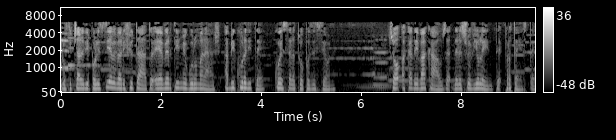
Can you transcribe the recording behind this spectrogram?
L'ufficiale di polizia aveva rifiutato e avvertì il mio Guru Maharaj, abbi cura di te, questa è la tua posizione. Ciò accadeva a causa delle sue violente proteste.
